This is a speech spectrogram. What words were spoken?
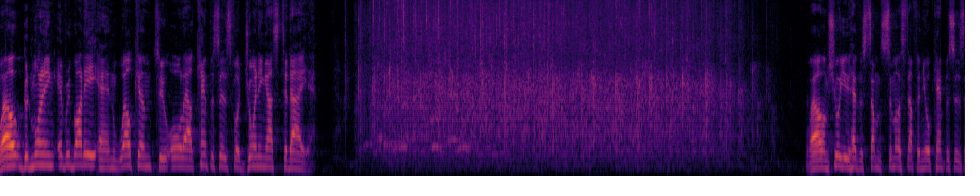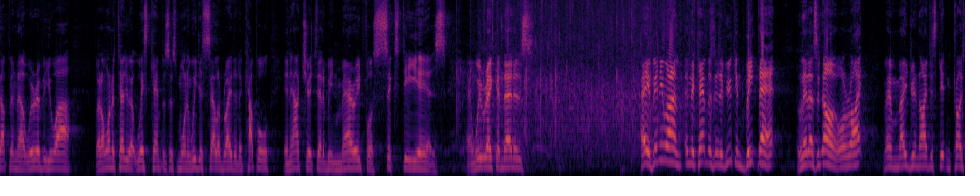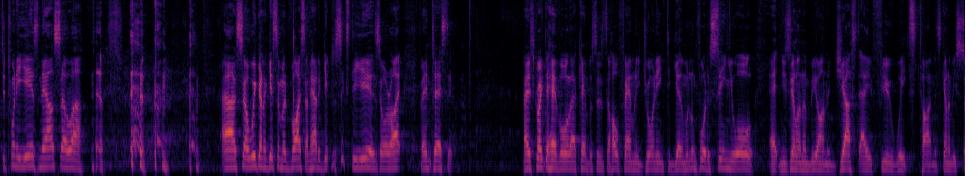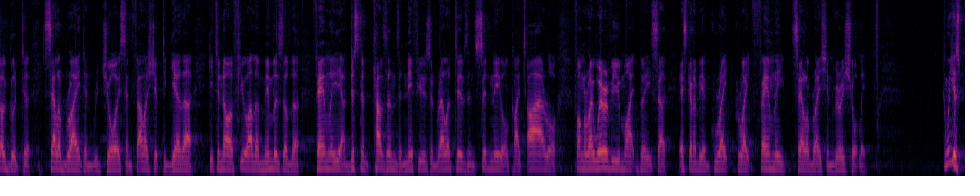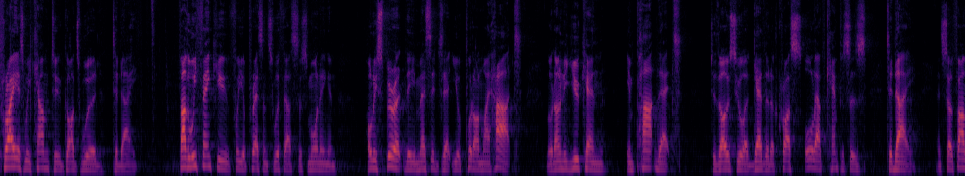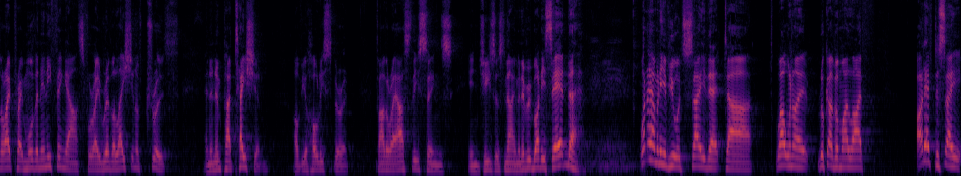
Well, good morning, everybody, and welcome to all our campuses for joining us today. Well, I'm sure you have some similar stuff in your campuses up in uh, wherever you are. But I want to tell you at West Campus this morning, we just celebrated a couple in our church that have been married for 60 years. And we reckon that is. Hey, if anyone in the campus says, if you can beat that, let us know, all right? Man, Adrian and I just getting close to 20 years now, so uh, uh, so we're going to get some advice on how to get to 60 years, all right? Fantastic. Hey, it's great to have all our campuses, the whole family joining together. And we're looking forward to seeing you all at New Zealand and beyond in just a few weeks' time. It's going to be so good to celebrate and rejoice and fellowship together, get to know a few other members of the family, our distant cousins and nephews and relatives in Sydney or Kaitaia or Whangarei, wherever you might be. So it's going to be a great, great family celebration very shortly. Can we just pray as we come to God's word today? Father, we thank you for your presence with us this morning. And Holy Spirit, the message that you've put on my heart, Lord, only you can impart that to those who are gathered across all our campuses today. And so, Father, I pray more than anything else for a revelation of truth and an impartation of your Holy Spirit. Father, I ask these things in Jesus' name. And everybody said, wonder how many of you would say that, uh, well, when I look over my life, I'd have to say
